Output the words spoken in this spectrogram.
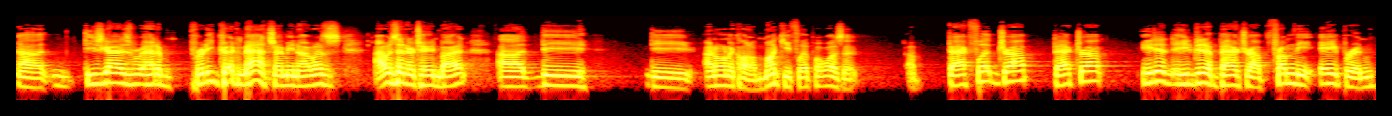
uh, these guys were, had a pretty good match. I mean, I was I was entertained by it. Uh, the the I don't want to call it a monkey flip. What was it? A backflip drop, backdrop. He did he did a backdrop from the apron,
